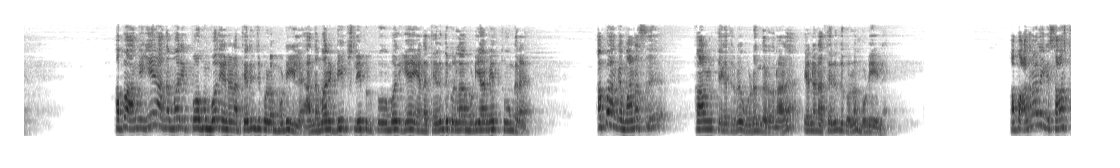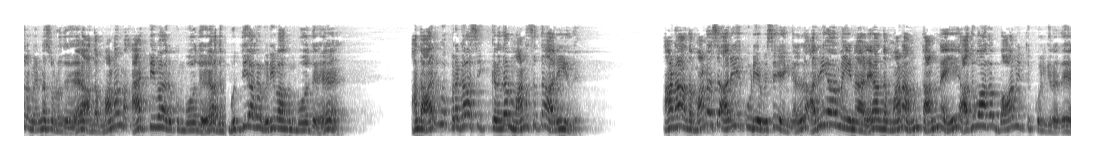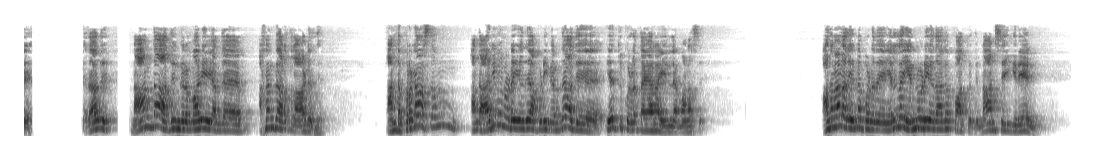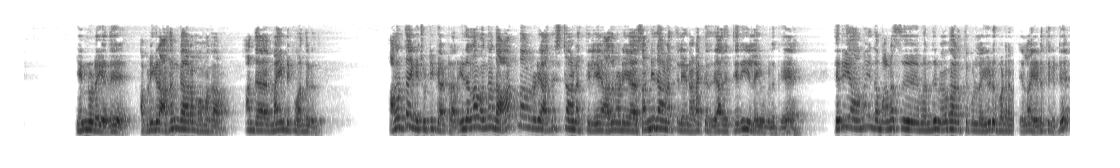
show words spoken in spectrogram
அப்ப அங்க ஏன் அந்த மாதிரி போகும்போது என்ன நான் தெரிஞ்சு கொள்ள முடியல? அந்த மாதிரி டீப் ஸ்லீப்புக்கு போகும்போது ஏன் என்னை தெரிந்து கொள்ள முடியாமே தூங்குறேன்? அப்ப அங்க மனசு காரணத்தேகத்துல போய் ஒடுங்கிறதுனால என்ன நான் தெரிந்து கொள்ள முடியல. அப்ப அதனால இங்க சாஸ்திரம் என்ன சொல்லுது? அந்த மனம் ஆக்டிவா இருக்கும்போது அது புத்தியாக விரிவாகும் போது அந்த அறிவு பிரகாசிக்கிறத மனசு தான் அறியுது. ஆனா அந்த மனசு அறியக்கூடிய விஷயங்கள் அறியாமையினாலே அந்த மனம் தன்னை அதுவாக பாவித்துக் கொள்கிறது. அதாவது நான் தான் அதுங்கிற மாதிரி அந்த அகங்காரத்துல ஆடுது. அந்த பிரகாசம் அந்த அறிவினுடையது அப்படிங்கறத அது ஏத்துக்கொள்ள தயாரா இல்லை மனசு. அதனால அது என்ன பண்ணுது? எல்லாம் என்னுடையதாக பார்க்குது. நான் செய்கிறேன். என்னுடையது அப்படிங்கிற அகங்காரம் அமகாரம் அந்த மைண்டுக்கு வந்துடுது. அதைத்தான் இங்க சுட்டி காட்டுறாரு இதெல்லாம் வந்து அந்த ஆத்மாவினுடைய அதிஷ்டானத்திலே அதனுடைய சன்னிதானத்திலே நடக்குது. அது தெரியல இவங்களுக்கு. தெரியாம இந்த மனசு வந்து விவகாரத்துக்குள்ள ஈடுபடுற எல்லாம் எடுத்துக்கிட்டு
